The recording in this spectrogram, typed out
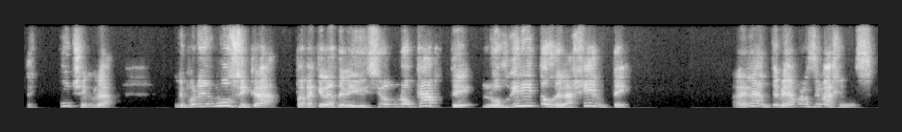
escúchenla, le ponen música para que la televisión no capte los gritos de la gente. Adelante, veamos las imágenes.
